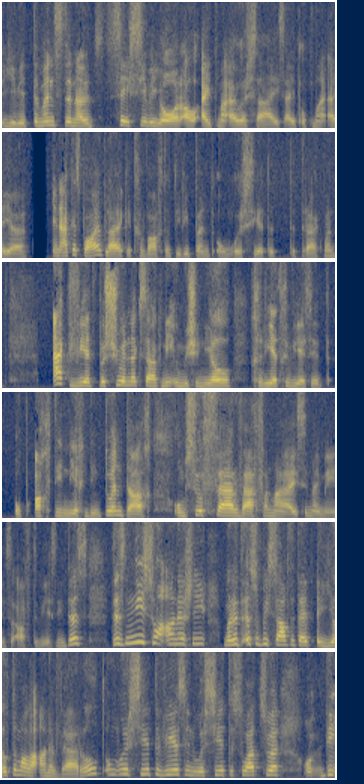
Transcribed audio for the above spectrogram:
jy weet ten minste nou 6 7 jaar al uit my ouers se huis uit op my eie en ek is baie bly ek het gewag tot hierdie punt om oor see te te trek want ek weet persoonlik sou ek nie emosioneel gereed gewees het op 18, 19, 20 om so ver weg van my huis en my mense af te wees nie. Dis dis nie so anders nie, maar dit is op dieselfde tyd 'n heeltemal 'n ander wêreld om oor see te wees en oor see te swat. So om die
